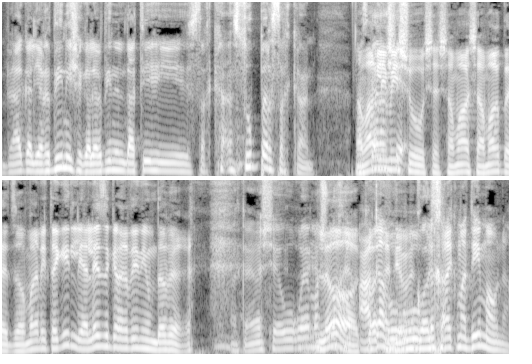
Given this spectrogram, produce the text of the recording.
והיה גליארדיני, שגליארדיני לדעתי שחקן, סופר שחקן. אמר לי מישהו ששמע שאמרת את זה, אומר לי, תגיד לי, על איזה גלרדיני הוא מדבר? אז כנראה שהוא רואה משהו לא, אחר. אגב, הוא משחק מדהים העונה.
